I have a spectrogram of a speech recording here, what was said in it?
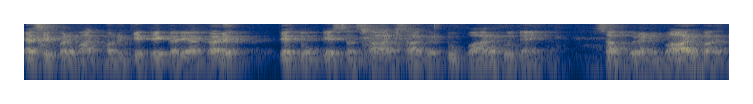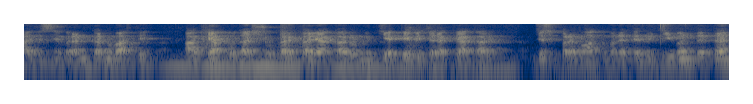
ਐਸੇ ਪਰਮਾਤਮਾ ਨੂੰ ਚੇਤੇ ਕਰਿਆ ਕਰ। ਤੇ ਤੂੰ ਇਹ ਸੰਸਾਰ ਸਾਗਰ ਤੋਂ ਪਾਰ ਹੋ ਜਾਏਗਾ। ਸਤਿਗੁਰਾਂ ਨੇ ਬਾਰ-ਬਾਰ ਅੱਜ ਸਿਮਰਨ ਕਰਨ ਵਾਸਤੇ ਆਖਿਆ, ਉਹਦਾ ਸ਼ੁਕਰ ਕਰਿਆ ਕਰ, ਉਹਨੂੰ ਚੇਤੇ ਵਿੱਚ ਰੱਖਿਆ ਕਰ, ਜਿਸ ਪਰਮਾਤਮਾ ਨੇ ਤੈਨੂੰ ਜੀਵਨ ਦਿੱਤਾ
